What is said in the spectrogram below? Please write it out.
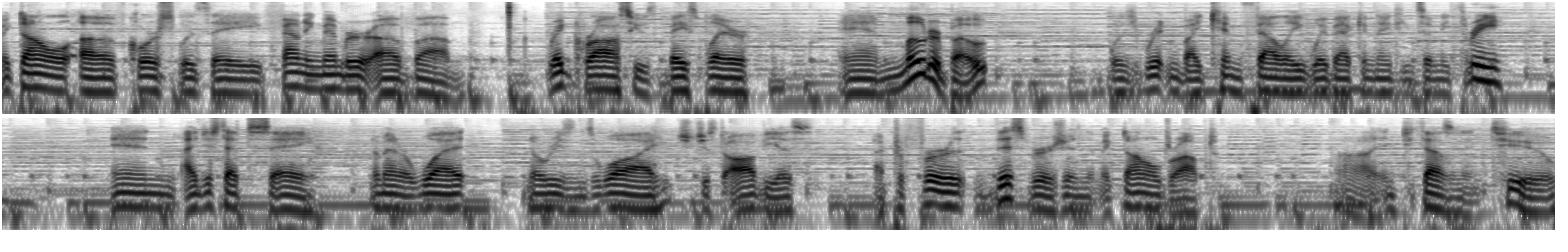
McDonald, of course, was a founding member of um, Redd Kross. He was the bass player. And Motorboat was written by Kim Fowley way back in 1973. And I just have to say, no matter what, no reasons why, it's just obvious. I prefer this version that McDonald dropped uh, in 2002.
